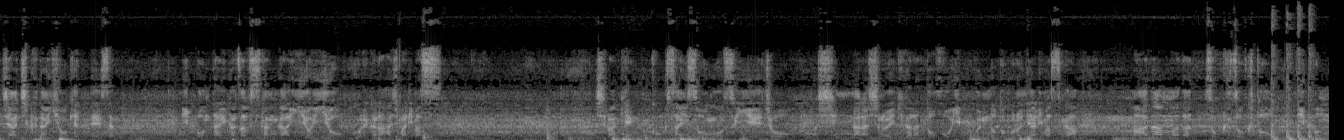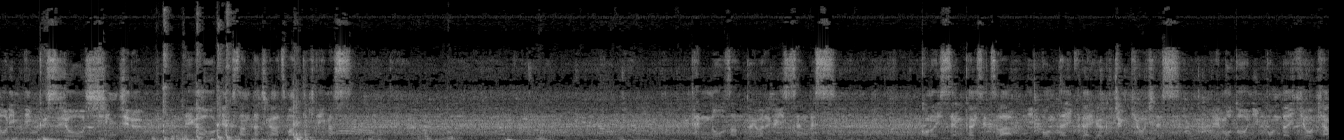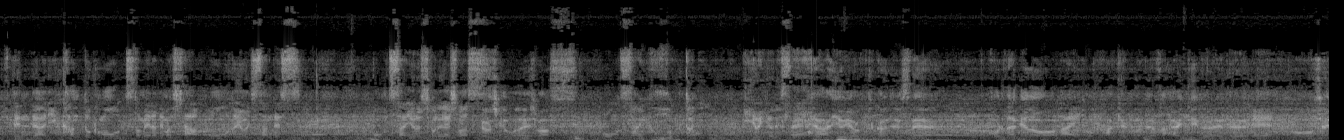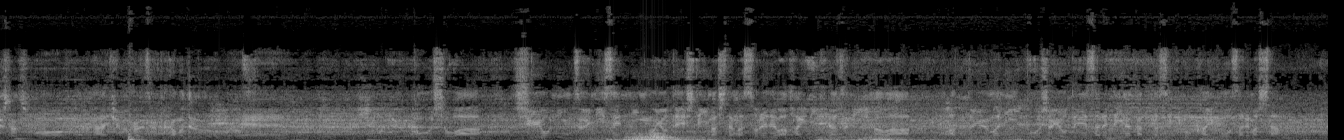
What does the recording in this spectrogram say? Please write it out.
ジア地区代表決定戦。日本対カザフスタンがいよいよこれから始まります。千葉県国際総合水泳場新習志野駅から徒歩1分のところにありますがまだまだ続々と日本のオリンピック出場を信じる笑顔お客さんたちが集まってきています。天王山と言われる一戦です。戦解説は日本体育大学准教授です。えー元日本代表キャプテンであり監督も務められました大本洋一さんです。大本さんよろしくお願いします。よろしくお願いします。い大本さん本当にいよいよですね。やいよいよって感じですね。これだけの、はい。観客の皆さん入っていただいて、えもう選手たちも、気分がですね高まっていると思います。当初は収容人数2000人を予定していましたがそれでは入りきらずに今はあっという間に当初予定されていなかった席も開放されました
